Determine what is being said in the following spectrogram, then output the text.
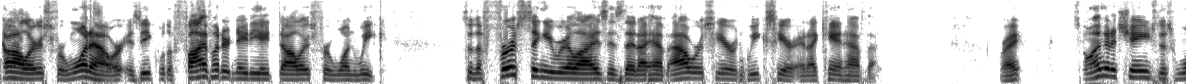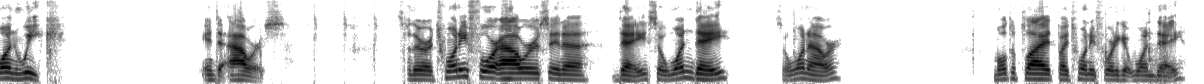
dollars for one hour is equal to $588 for one week. So the first thing you realize is that I have hours here and weeks here, and I can't have that. Right? So I'm going to change this one week into hours. So there are 24 hours in a day. So one day, so one hour. Multiply it by 24 to get one day.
